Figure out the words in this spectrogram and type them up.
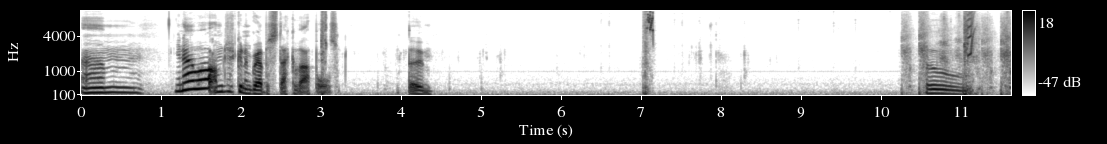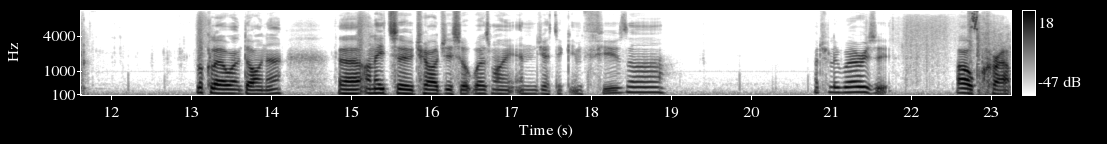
Um, you know what? I'm just going to grab a stack of apples. Boom. Ooh. Luckily I won't die now. Uh, I need to charge this up. Where's my energetic infuser? Actually, where is it? Oh, crap.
